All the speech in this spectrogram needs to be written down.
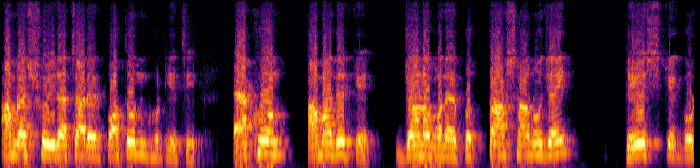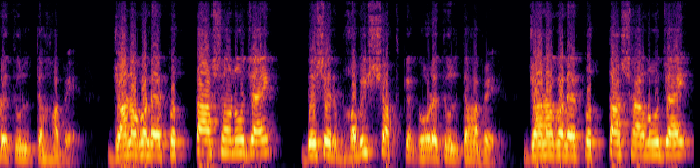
আমরা স্বৈরাচারের পতন ঘটিয়েছি। এখন আমাদেরকে জনগণের প্রত্যাশা অনুযায়ী দেশকে গড়ে তুলতে হবে। জনগণের প্রত্যাশা অনুযায়ী দেশের ভবিষ্যৎকে গড়ে তুলতে হবে। জনগণের প্রত্যাশা অনুযায়ী,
